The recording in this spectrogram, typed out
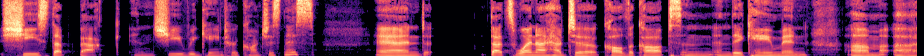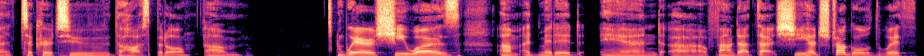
she stepped back and she regained her consciousness. And that's when I had to call the cops and, and they came and um, uh, took her to the hospital. Um, where she was um, admitted and uh, found out that she had struggled with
